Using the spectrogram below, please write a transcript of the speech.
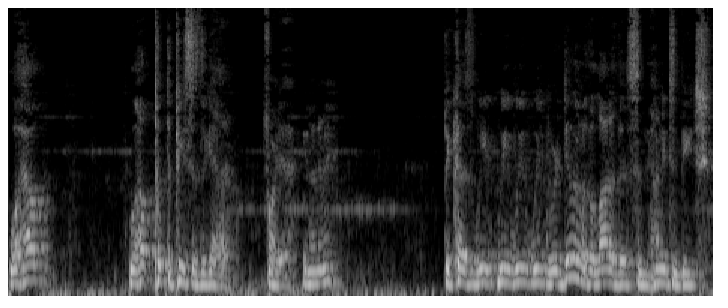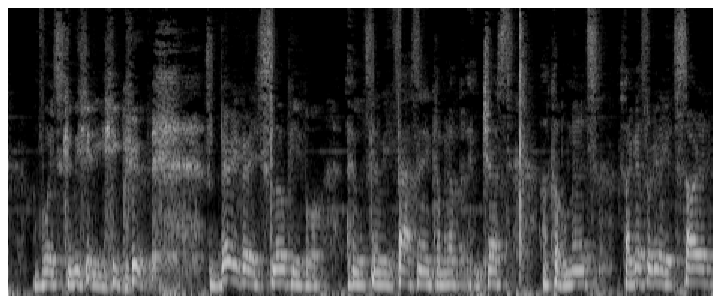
we'll help we'll help put the pieces together for you. You know what I mean? Because we we we, we we're dealing with a lot of this in the Huntington Beach voice community group. It's very very slow people, and it's going to be fascinating coming up in just a couple minutes. So I guess we're going to get started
